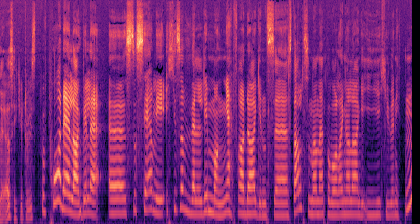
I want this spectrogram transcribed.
det er sikkert og visst. På det lagbildet uh, så ser vi ikke så veldig mange fra dagens uh, stall som var med på Vålerenga-laget i 2019.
